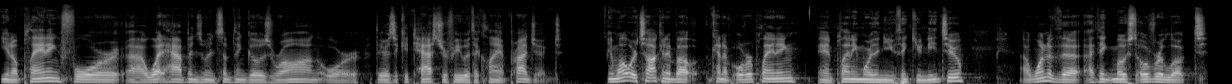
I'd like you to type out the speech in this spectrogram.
You know, planning for uh, what happens when something goes wrong or there's a catastrophe with a client project. And while we're talking about kind of over planning and planning more than you think you need to, uh, one of the, I think, most overlooked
